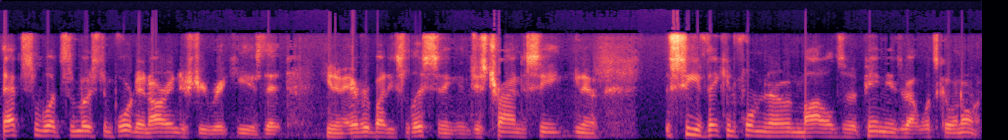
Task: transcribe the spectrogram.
That's what's the most important in our industry, Ricky, is that you know everybody's listening and just trying to see you know see if they can form their own models of opinions about what's going on.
